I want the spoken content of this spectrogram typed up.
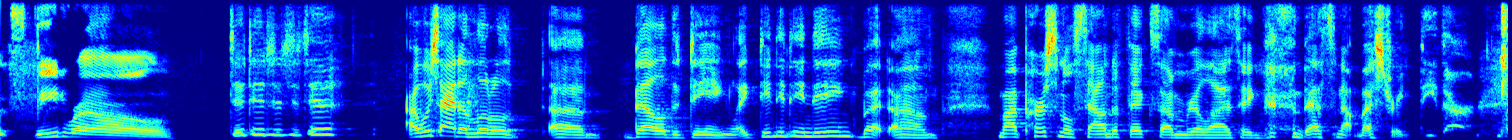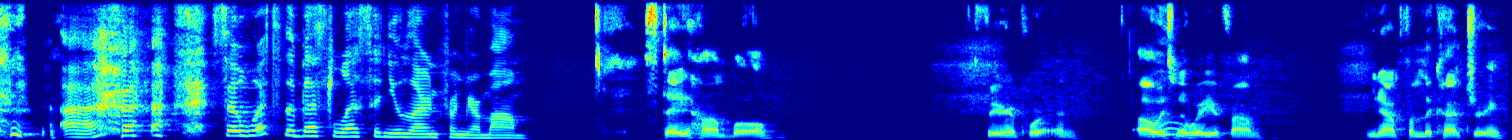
it. Speed round. Du-du-du-du-du. I wish I had a little um, bell to ding, like ding, ding, ding, ding. But um, my personal sound effects, I'm realizing that's not my strength either. uh, so, what's the best lesson you learned from your mom? Stay humble. It's very important. Always know Oh. where you're from. You know, I'm from the country.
